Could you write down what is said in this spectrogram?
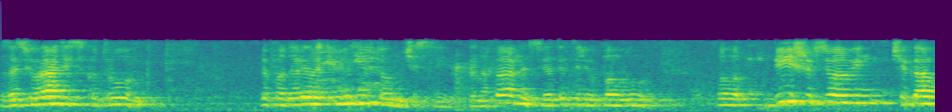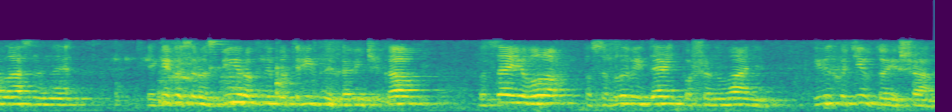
за цю радість, котру ви подарили і мені в тому числі, і напевне святителю Павлу. Бо більше всього він чекав, власне, не якихось розбірок непотрібних, а він чекав оце його особливий день пошанування. І він хотів тої шани.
